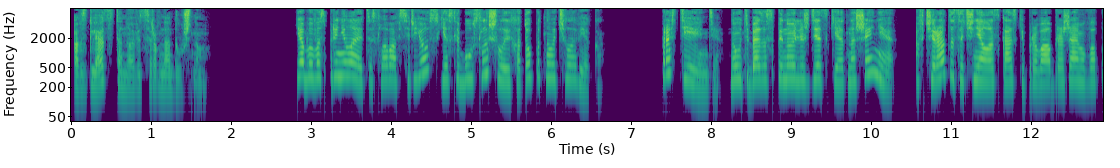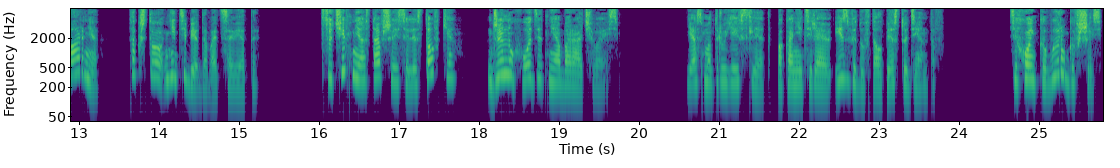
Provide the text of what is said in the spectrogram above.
а взгляд становится равнодушным. Я бы восприняла эти слова всерьез, если бы услышала их от опытного человека. «Прости, Энди, но у тебя за спиной лишь детские отношения, а вчера ты сочиняла сказки про воображаемого парня, так что не тебе давать советы». Всучив мне оставшиеся листовки, Джин уходит, не оборачиваясь. Я смотрю ей вслед, пока не теряю из виду в толпе студентов. Тихонько выругавшись,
